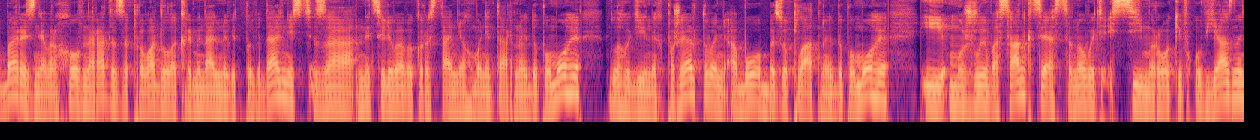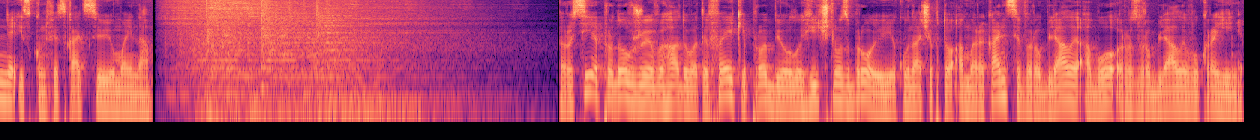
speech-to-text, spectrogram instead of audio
березня Верховна Рада запровадила кримінальну відповідальність за нецільове використання гуманітарної допомоги, благодійних пожертвувань або безоплатної допомоги, і можлива санкція становить 7 років ув'язнення із конфіскацією майна. Росія продовжує вигадувати фейки про біологічну зброю, яку, начебто, американці виробляли або розробляли в Україні.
